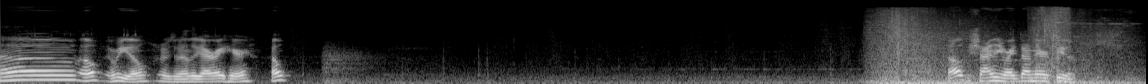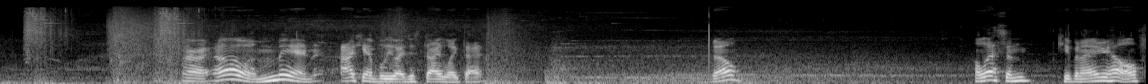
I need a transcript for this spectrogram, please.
Uh, oh, there we go. There's another guy right here. Oh. Oh, shiny right down there too. Alright, oh man, I can't believe I just died like that. Well, a lesson, keep an eye on your health.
